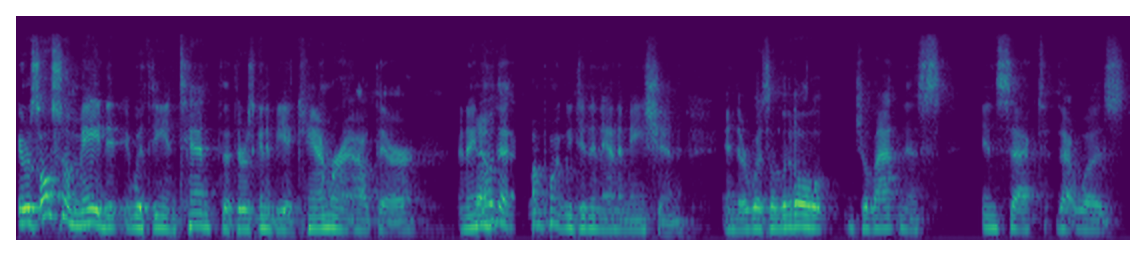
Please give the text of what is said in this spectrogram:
it was also made with the intent that there's going to be a camera out there. And I yeah. know that at one point we did an animation and there was a little gelatinous insect that was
